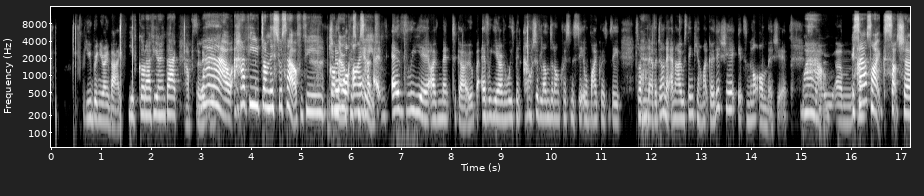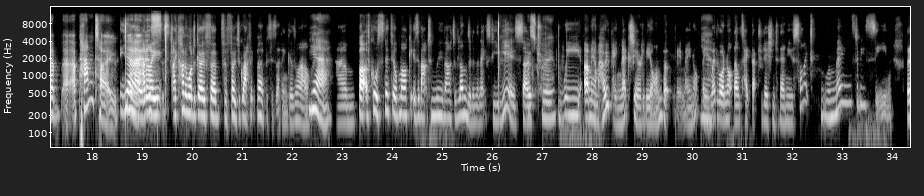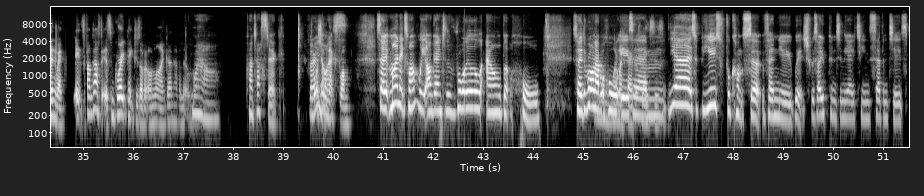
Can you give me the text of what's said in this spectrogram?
you bring your own bag. You've got to have your own bag. Absolutely. Wow. Have you done this yourself? Have you gone you know there what? on Christmas I Eve? every year I've meant to go, but every year I've always been out of London on Christmas Eve or by Christmas Eve. So yeah. I've never done it. And I was thinking I might go this year. It's not on this year. Wow. So, um, it sounds like such a, a panto. Yeah. You know, and I, I kind of want to go for, for photographic purposes, I think, as well. Yeah. Um, but of course, Smithfield Market is about to move out of London in the next few years. So That's true. We, I mean, I'm hoping next year it'll be on, but it may not be. Yeah. Whether or not they'll take that tradition to their new site remains to be seen. But anyway, it's fantastic. There's some great pictures of it online. Go and have a little. Wow. Fantastic. Very What's nice. your next one? So my next one, we are going to the Royal Albert Hall. So the Royal Albert Hall is um, yeah, it's a beautiful concert venue which was opened in the 1870s.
